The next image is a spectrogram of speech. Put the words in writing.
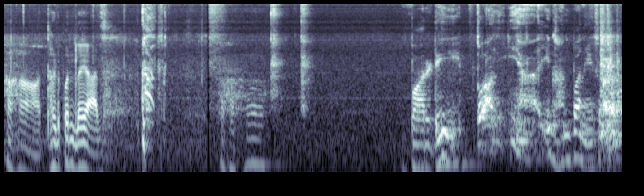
हा हा थंड पण लय आज. बारडी पाणी घाण पाणी आहे.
